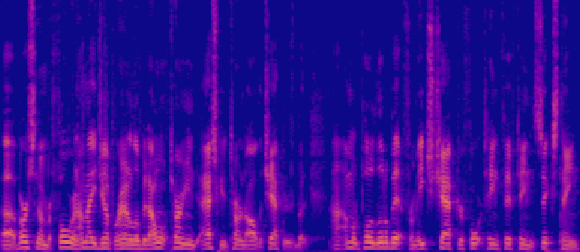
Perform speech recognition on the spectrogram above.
uh, verse number four, and I may jump around a little bit. I won't turn you ask you to turn to all the chapters, but I'm going to pull a little bit from each chapter 14, 15, and 16.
